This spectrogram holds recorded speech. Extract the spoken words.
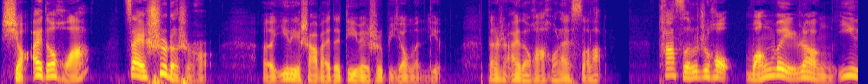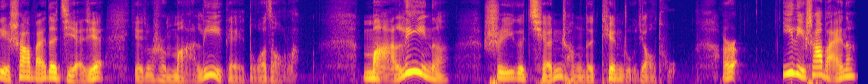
小爱德华在世的时候，呃，伊丽莎白的地位是比较稳定。但是爱德华后来死了。他死了之后，王位让伊丽莎白的姐姐，也就是玛丽给夺走了。玛丽呢是一个虔诚的天主教徒，而伊丽莎白呢，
